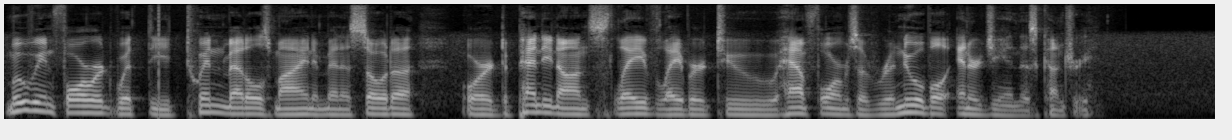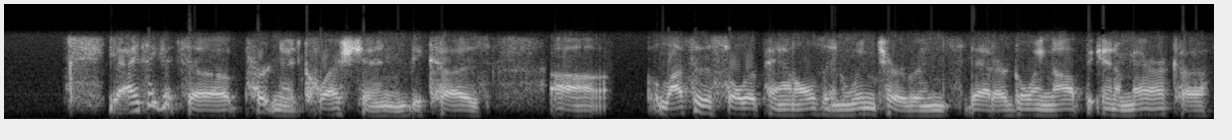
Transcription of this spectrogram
moving forward with the Twin Metals mine in Minnesota or depending on slave labor to have forms of renewable energy in this country. Yeah, I think it's a pertinent question because uh, lots of the solar panels and wind turbines that are going up in America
